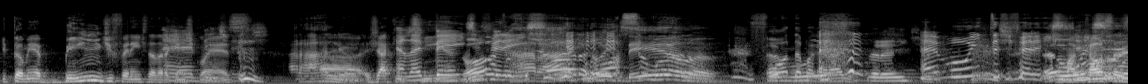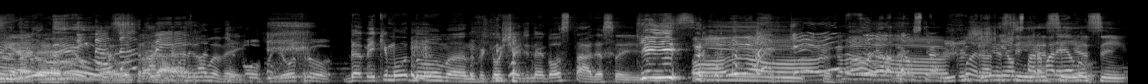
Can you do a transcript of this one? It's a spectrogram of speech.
que também é bem diferente da Dara que a É, gente conhece. diferente. Caralho. A Jaquetinha. Ela é bem Nossa, diferente. Caralho, Nossa, doideira, mano. Foda é pra muito caralho. diferente. É muito diferente. É Uma muito calçazinha. é, Meu é Deus, nada outra a. Caramba, De velho. outro... Ainda bem que mudou, mano, porque o Xande não ia gostar dessa aí. Que isso? Não, ela tem All-Star. Mano, ela tem All-Star amarelo. assim.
